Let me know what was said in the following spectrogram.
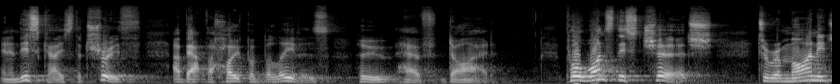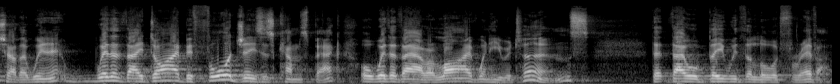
and in this case, the truth about the hope of believers who have died. Paul wants this church to remind each other when, whether they die before Jesus comes back or whether they are alive when he returns, that they will be with the Lord forever.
